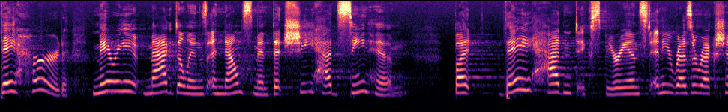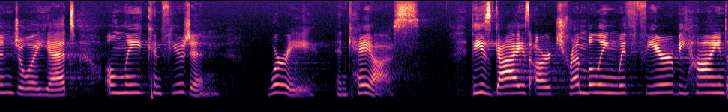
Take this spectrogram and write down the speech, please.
They heard Mary Magdalene's announcement that she had seen him, but they hadn't experienced any resurrection joy yet, only confusion, worry, and chaos. These guys are trembling with fear behind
